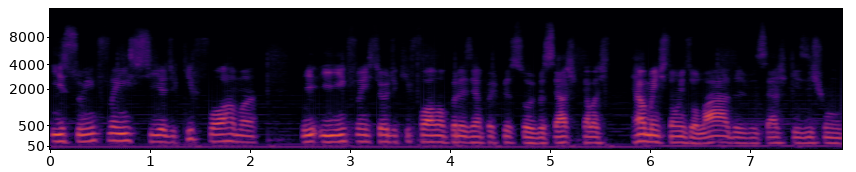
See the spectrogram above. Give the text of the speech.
isso influencia de que forma e, e, influenciou de que forma, por exemplo, as pessoas? Você acha que elas realmente estão isoladas? Você acha que existe um,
